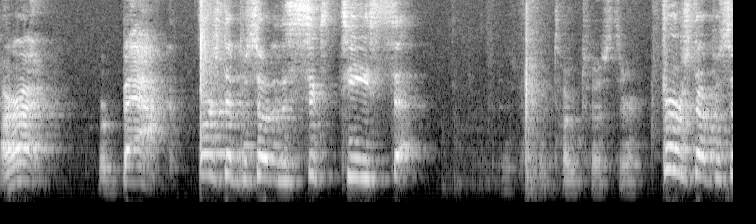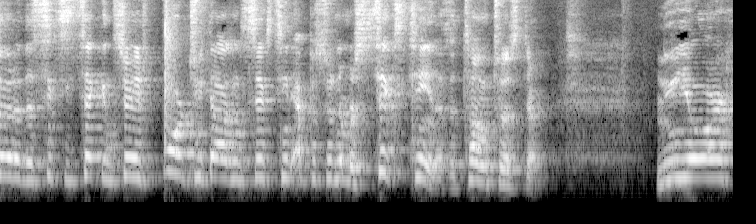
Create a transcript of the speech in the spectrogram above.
All right, we're back. First episode of the 60 se- tongue twister. First episode of the 60 second series for 2016, episode number 16. That's a tongue twister. New York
